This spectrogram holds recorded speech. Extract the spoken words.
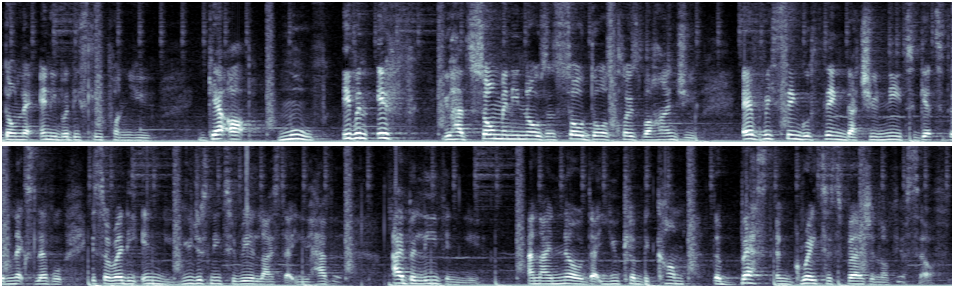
Don't let anybody sleep on you. Get up, move. Even if you had so many no's and so doors closed behind you, every single thing that you need to get to the next level is already in you. You just need to realize that you have it. I believe in you and I know that you can become the best and greatest version of yourself.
